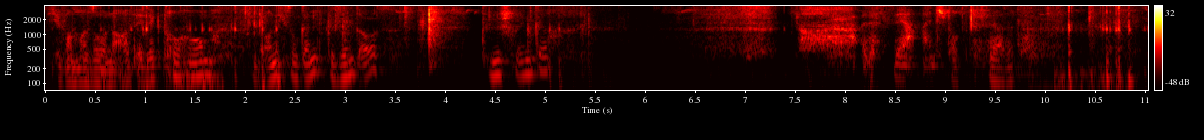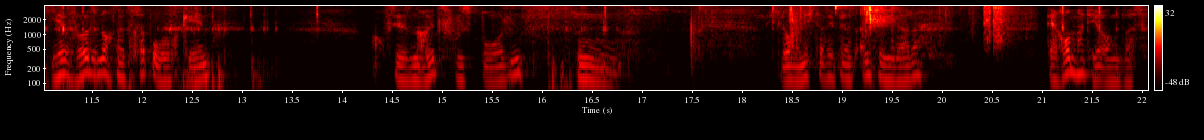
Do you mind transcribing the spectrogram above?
Hier war mal so eine Art Elektroraum. Sieht auch nicht so ganz gesund aus. Kühlschränke. Ja, alles sehr einsturzgefährdet. Hier würde noch eine Treppe hochgehen. Auf diesen Holzfußboden. Hm. Ich glaube nicht, dass ich mir das antun werde. Der Raum hat hier irgendwas.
